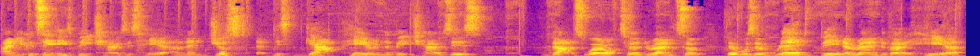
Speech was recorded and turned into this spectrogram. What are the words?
And you can see these beach houses here, and then just at this gap here in the beach houses, that's where I've turned around. So there was a red bin around about here.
